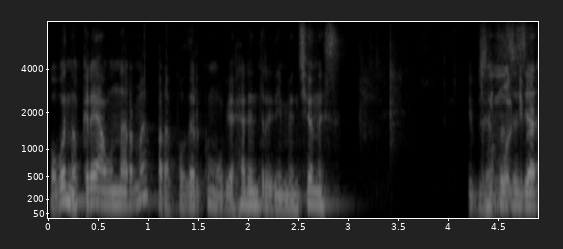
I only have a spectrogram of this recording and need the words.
o bueno, crea un arma para poder como viajar entre dimensiones. Y pues entonces ya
